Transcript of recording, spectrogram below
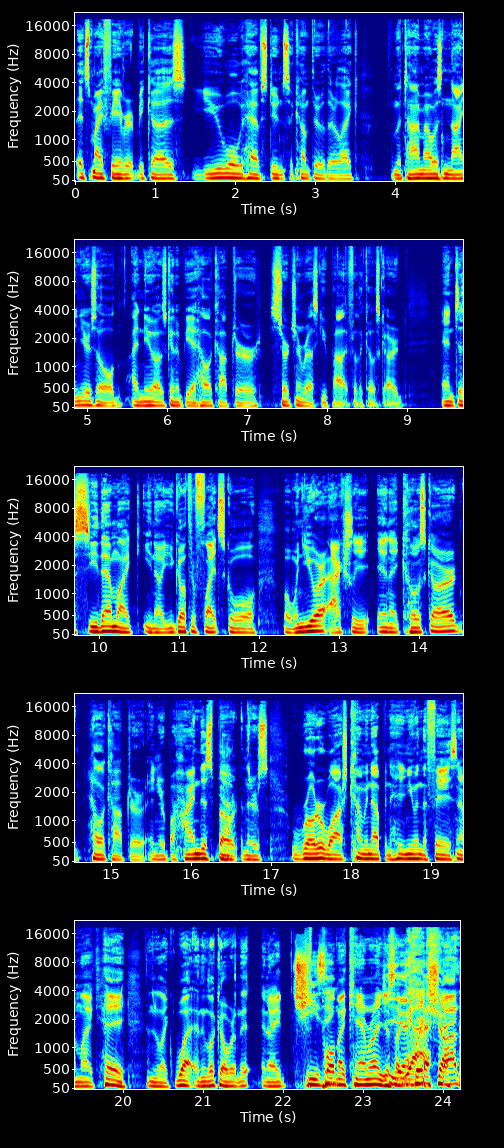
it's my favorite because you will have students that come through. They're like, from the time I was nine years old, I knew I was going to be a helicopter search and rescue pilot for the Coast Guard. And to see them, like, you know, you go through flight school, but when you are actually in a Coast Guard helicopter and you're behind this boat and there's rotor wash coming up and hitting you in the face, and I'm like, hey, and they're like, what? And they look over and, they, and I just pull up my camera and just like Yeah. quick shot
